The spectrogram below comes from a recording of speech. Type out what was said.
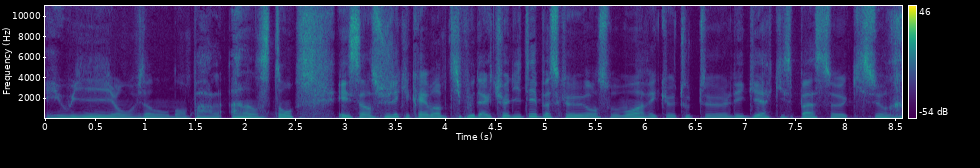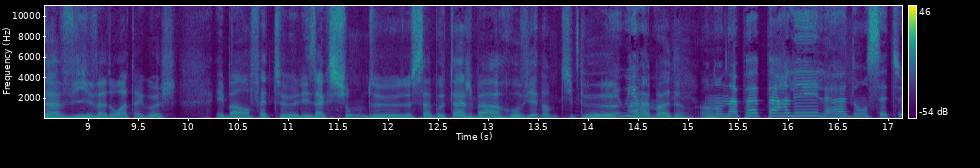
Et oui, on vient, on en parle à l'instant. Et c'est un sujet qui est quand même un petit peu d'actualité parce que en ce moment, avec euh, toutes euh, les guerres qui se passent, euh, qui se ravivent à droite, à gauche, et bah en fait, les actions de, de sabotage bah, reviennent un petit peu oui, à on- la mode. On hein. n'en a pas parlé là dans, cette,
